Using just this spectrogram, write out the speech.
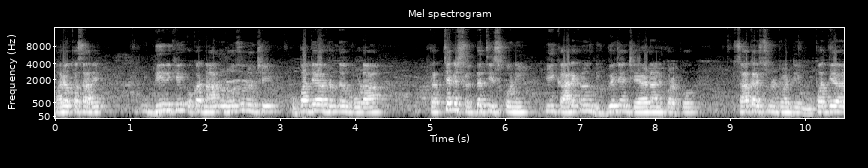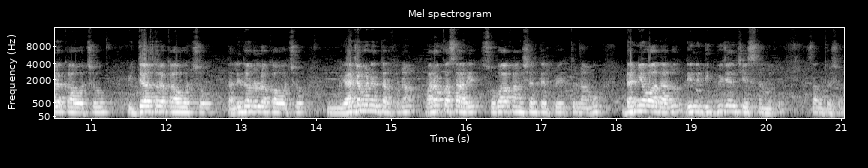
మరొకసారి దీనికి ఒక నాలుగు రోజుల నుంచి ఉపాధ్యాయ బృందం కూడా ప్రత్యేక శ్రద్ధ తీసుకొని ఈ కార్యక్రమం దిగ్విజయం చేయడానికి కొరకు సహకరిస్తున్నటువంటి ఉపాధ్యాయులు కావచ్చు విద్యార్థులు కావచ్చు తల్లిదండ్రులు కావచ్చు యాజమాన్యం తరఫున మరొకసారి శుభాకాంక్షలు తెలిపిస్తున్నాము ధన్యవాదాలు. దీన్ని దిగ్విజయం చేసినందుకు సంతోషం.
